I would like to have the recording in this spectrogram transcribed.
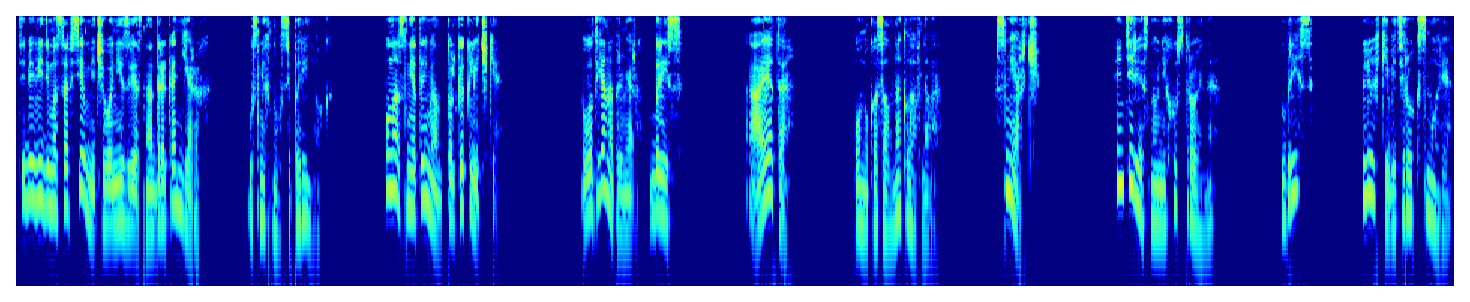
тебе, видимо, совсем ничего не известно о драконьерах», — усмехнулся паренек. «У нас нет имен, только клички. Вот я, например, Брис. А это...» — он указал на главного. «Смерч». Интересно у них устроено. Брис — легкий ветерок с моря.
